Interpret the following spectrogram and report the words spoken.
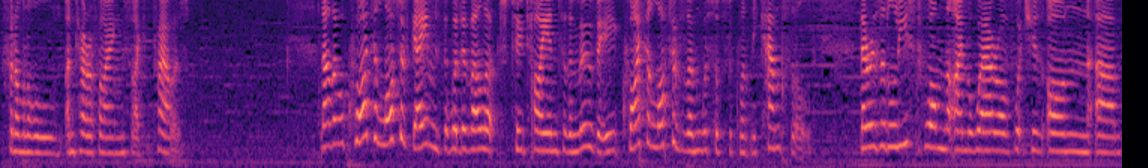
phenomenal and terrifying psychic powers. Now, there were quite a lot of games that were developed to tie into the movie. Quite a lot of them were subsequently cancelled. There is at least one that I'm aware of, which is on um,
